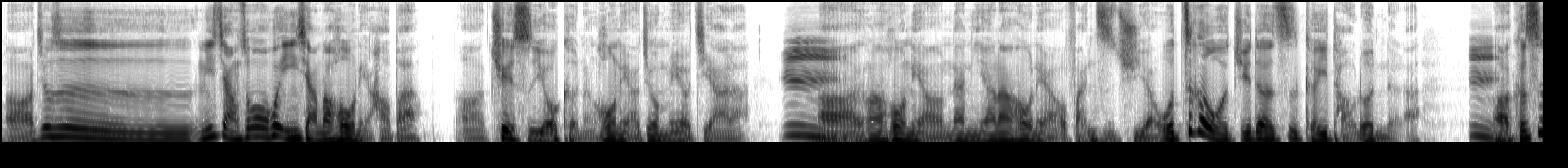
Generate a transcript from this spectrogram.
哦，就是你讲说会影响到候鸟，好吧？啊，确实有可能候鸟就没有家了。嗯啊，那候鸟，那你要让候鸟繁殖区啊，我这个我觉得是可以讨论的啦。嗯啊，可是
